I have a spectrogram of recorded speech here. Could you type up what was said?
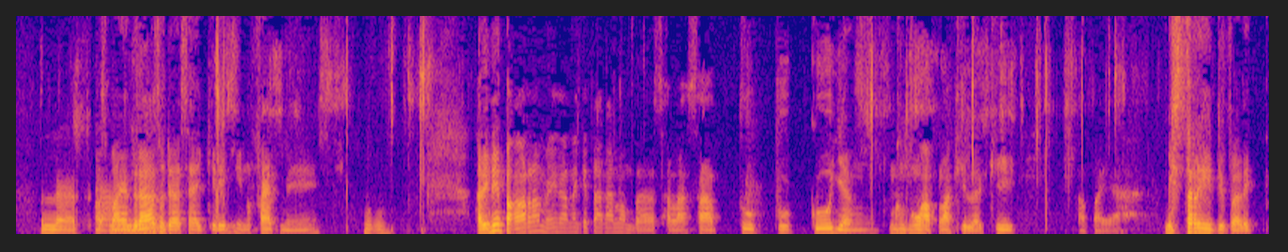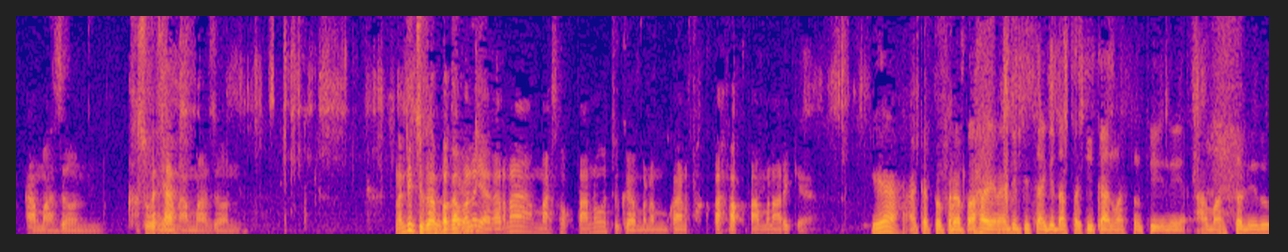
Benar Mas. Mahendra sudah saya kirim invite nih. Hari ini bakal ramai karena kita akan membahas salah satu buku yang menguap lagi-lagi apa ya misteri di balik Amazon kesuksesan Amazon. Nanti juga bakal menarik ya karena Mas Oktano juga menemukan fakta-fakta menarik ya. Ya, ada beberapa hal yang nanti bisa kita bagikan Mas Nugi. Ini Amazon itu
